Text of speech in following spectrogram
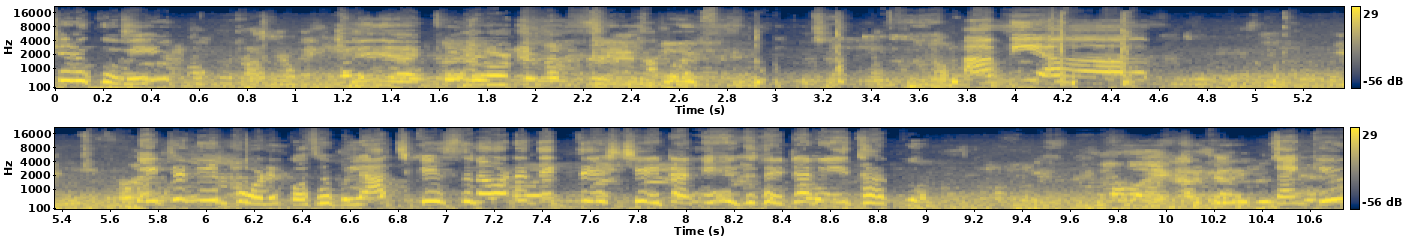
সেরকমই। আমি এটা নিয়ে পরে কথা বলি। আজকে সিনেমাটা দেখতে এসেছি, এটা নিয়ে, এটা নিয়েই থাকব। থ্যাংক ইউ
